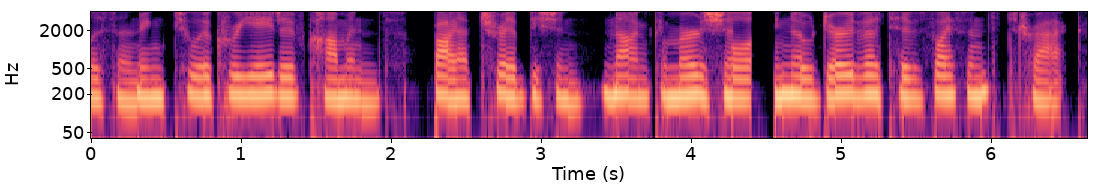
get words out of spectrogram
listening to a Creative Commons by attribution, non-commercial, no derivatives licensed track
